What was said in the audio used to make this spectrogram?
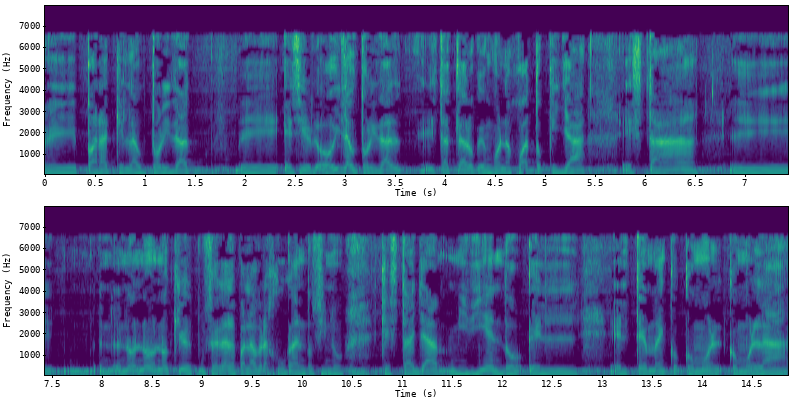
eh, para que la autoridad, eh, es decir, hoy la autoridad está claro que en Guanajuato que ya está, eh, no, no, no quiero usar la palabra jugando, sino que está ya midiendo el, el tema, cómo, cómo la,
